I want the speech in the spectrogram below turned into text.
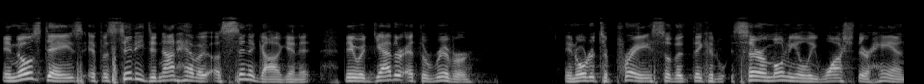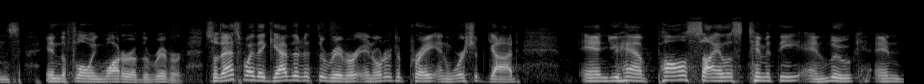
In those days, if a city did not have a, a, synagogue in it, they would gather at the river in order to pray so that they could ceremonially wash their hands in the flowing water of the river. So that's why they gathered at the river in order to pray and worship God. And you have Paul, Silas, Timothy, and Luke, and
